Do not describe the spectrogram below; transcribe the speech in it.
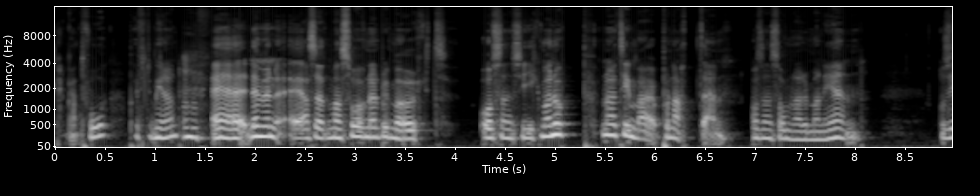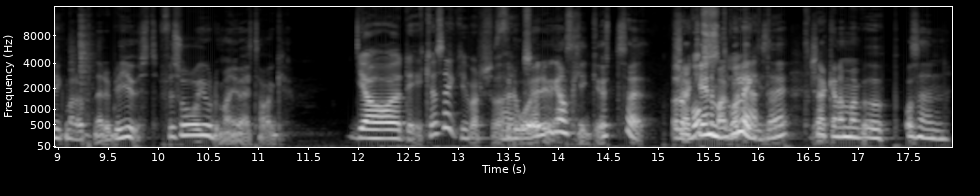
klockan två på eftermiddagen. Mm. Eh, nej men eh, alltså att man sov när det blev mörkt och sen så gick man upp några timmar på natten och sen somnade man igen. Och så gick man upp när det blev ljust, för så gjorde man ju ett tag. Ja, det kan säkert varit så För här då också. är det ju ganska gött så här. Och Käka innan man går och lägger sig, käka när man går upp och sen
